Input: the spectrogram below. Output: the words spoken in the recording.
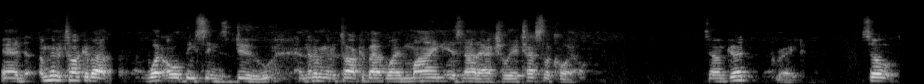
And I'm going to talk about what all these things do, and then I'm going to talk about why mine is not actually a Tesla coil. Sound good? Great. So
